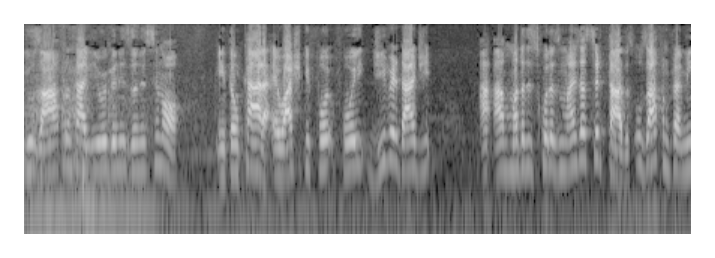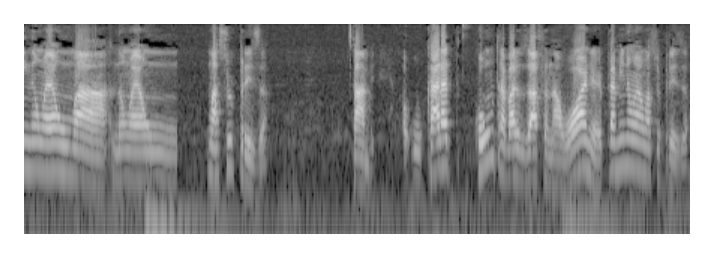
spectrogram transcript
E o Zafran tá ali organizando esse nó. Então, cara, eu acho que foi, foi de verdade a, a, uma das escolhas mais acertadas. O Zafran pra mim não é uma. não é um, uma surpresa. Sabe? O cara com o trabalho do Zafran na Warner, pra mim não é uma surpresa.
